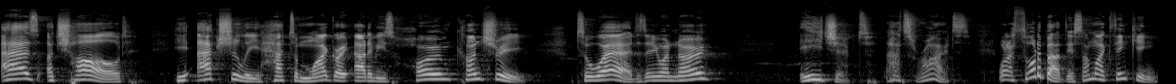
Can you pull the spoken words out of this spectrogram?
as a child, he actually had to migrate out of his home country to where? Does anyone know? Egypt. That's right. When I thought about this, I'm like thinking,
